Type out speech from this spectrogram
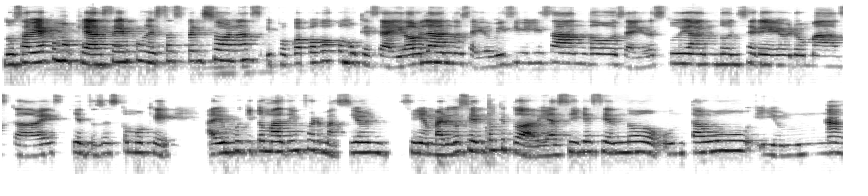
no sabía cómo qué hacer con estas personas y poco a poco como que se ha ido hablando, se ha ido visibilizando, se ha ido estudiando el cerebro más cada vez y entonces como que hay un poquito más de información. Sin embargo, siento que todavía sigue siendo un tabú y un, ah,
